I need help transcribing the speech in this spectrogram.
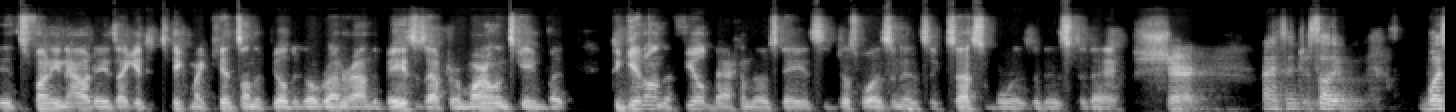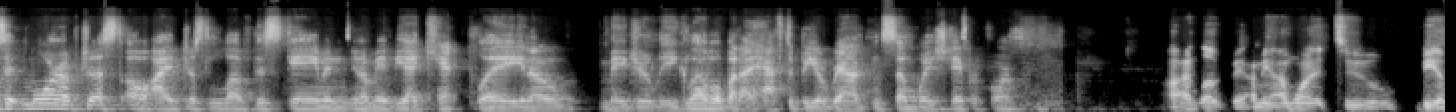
it's funny nowadays. I get to take my kids on the field to go run around the bases after a Marlins game, but to get on the field back in those days, it just wasn't as accessible as it is today. Sure, that's interesting. So, was it more of just, oh, I just love this game, and you know, maybe I can't play, you know, major league level, but I have to be around in some way, shape, or form? I love. I mean, I wanted to be a.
